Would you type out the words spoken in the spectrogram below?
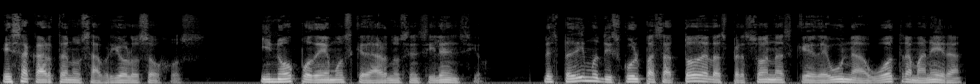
Esa carta nos abrió los ojos y no podemos quedarnos en silencio. Les pedimos disculpas a todas las personas que de una u otra manera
